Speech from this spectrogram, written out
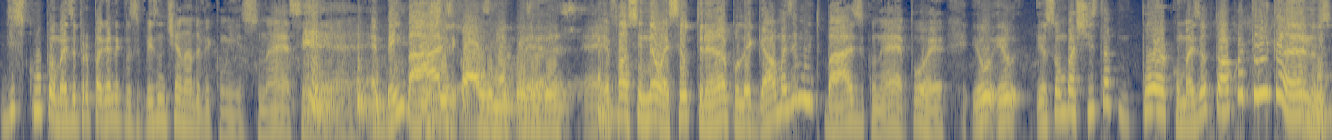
Desculpa, mas a propaganda que você fez não tinha nada a ver com isso, né? Assim, é, é bem básico. faz uma coisa é, dessa. É, eu falo assim, não, é seu trampo, legal, mas é muito básico, né? Porra, eu, eu, eu sou um baixista porco, mas eu toco há 30 anos.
